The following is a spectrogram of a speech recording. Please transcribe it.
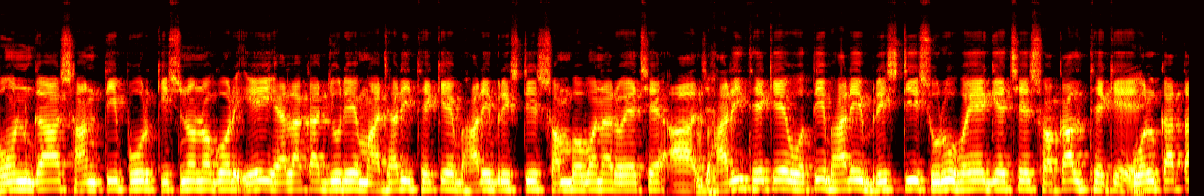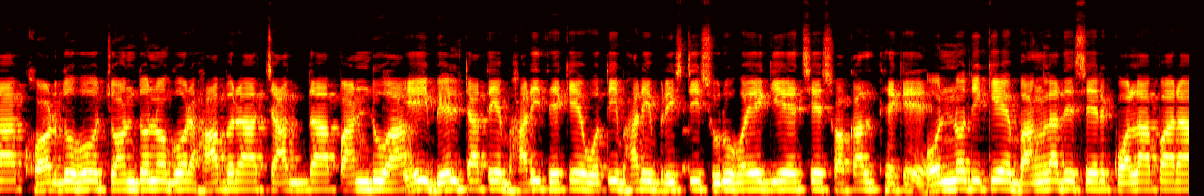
বনগা, শান্তিপুর, কৃষ্ণনগর এই এলাকা জুড়ে মাঝারি থেকে ভারী বৃষ্টির সম্ভাবনা রয়েছে আজ। ভারী থেকে অতি ভারী বৃষ্টি শুরু হয়ে গেছে সকাল থেকে। কলকাতা, খড়দহ, চন্দননগর, হাবড়া, চাকদা, পান্ডুয়া এই বেলটাতে ভারী থেকে অতি ভারী বৃষ্টি শুরু হয়ে গিয়েছে সকাল থেকে। অন্যদিকে বাংলাদেশের কলাপাড়া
